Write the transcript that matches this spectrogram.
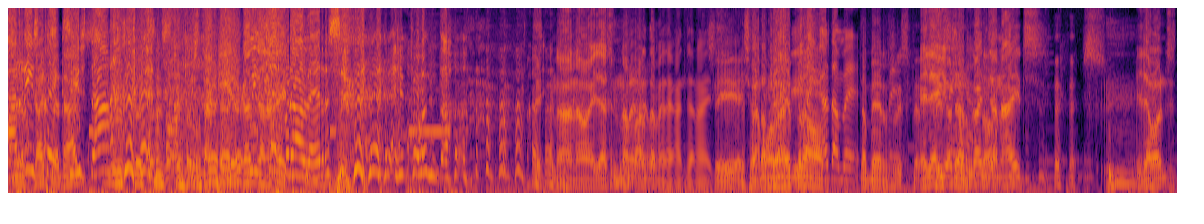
a respectista. Està aquí, és Ganja Wicked Knights. Brothers. I punto. No, no, ella és una part també de Ganja Knights. Sí, això també, però també, també és respecte. Ella i jo som sisters, Ganja no? Knights. I llavors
